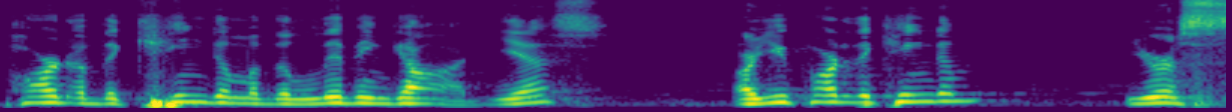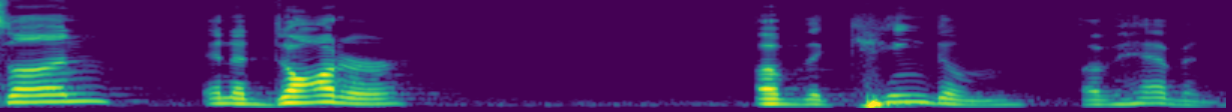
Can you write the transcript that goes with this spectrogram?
part of the kingdom of the living God. Yes? Are you part of the kingdom? You're a son and a daughter of the kingdom of heaven.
